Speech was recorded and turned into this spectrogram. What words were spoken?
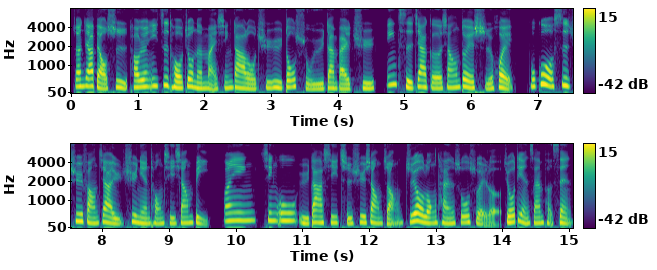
专家表示，桃园一字头就能买新大楼区域都属于蛋白区，因此价格相对实惠。不过，四区房价与去年同期相比，观音、新屋与大溪持续上涨，只有龙潭缩水了九点三 percent。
